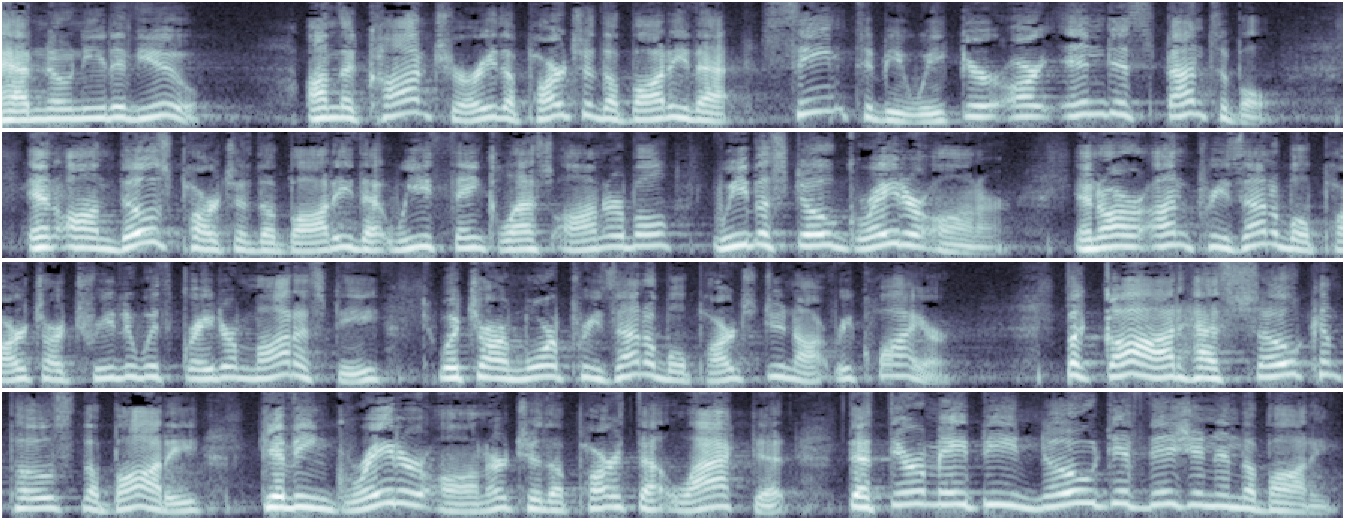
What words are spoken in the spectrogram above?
have no need of you. On the contrary, the parts of the body that seem to be weaker are indispensable. And on those parts of the body that we think less honorable, we bestow greater honor. And our unpresentable parts are treated with greater modesty, which our more presentable parts do not require. But God has so composed the body, giving greater honor to the part that lacked it, that there may be no division in the body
